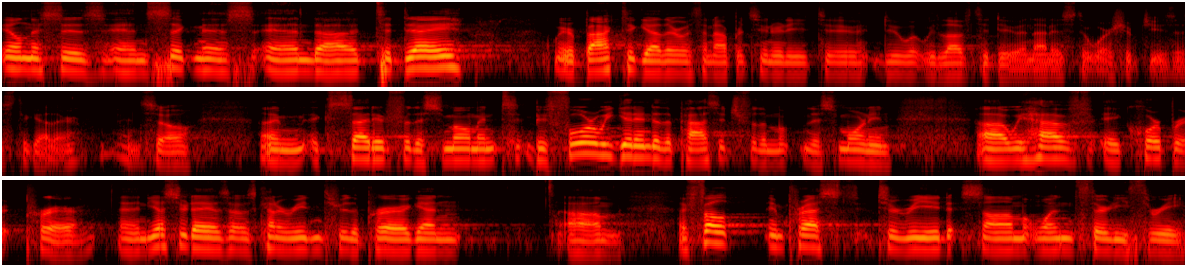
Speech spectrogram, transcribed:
illnesses and sickness. And uh, today, we are back together with an opportunity to do what we love to do, and that is to worship Jesus together. And so I'm excited for this moment. Before we get into the passage for the, this morning, uh, we have a corporate prayer. And yesterday, as I was kind of reading through the prayer again, um, I felt impressed to read Psalm 133.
